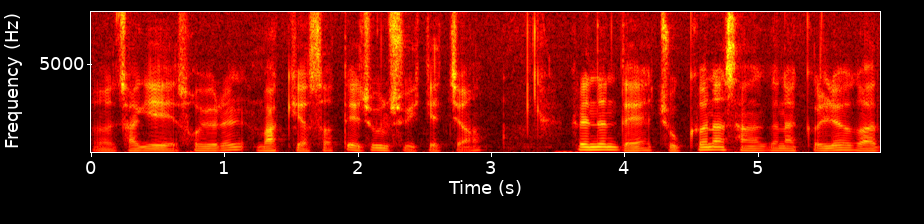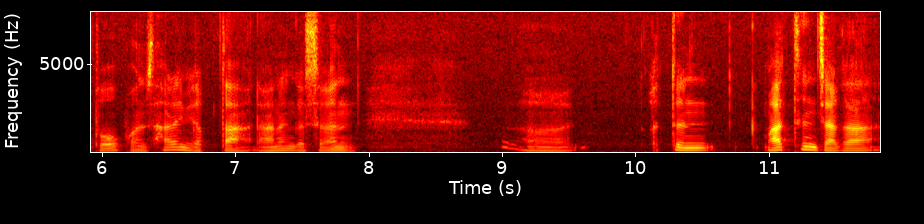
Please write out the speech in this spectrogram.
어, 자기의 소유를 맡겨서 떼줄 수 있겠죠. 그랬는데 죽거나 상하거나 끌려가도 본 사람이 없다라는 것은 어, 어떤 맡은 자가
